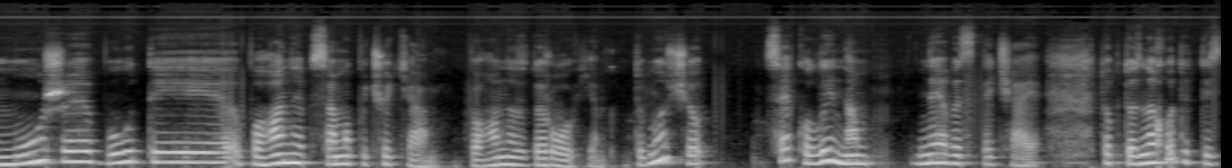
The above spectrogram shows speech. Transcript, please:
Може бути погане самопочуття, погане здоров'я, тому що це коли нам не вистачає. Тобто знаходитись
